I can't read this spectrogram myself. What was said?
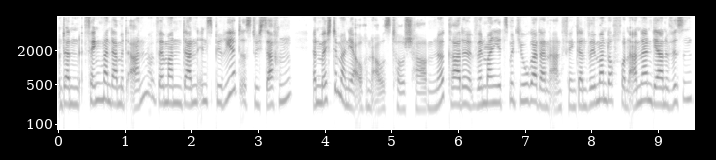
Und dann fängt man damit an und wenn man dann inspiriert ist durch Sachen, dann möchte man ja auch einen Austausch haben. Ne? Gerade wenn man jetzt mit Yoga dann anfängt, dann will man doch von anderen gerne wissen,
